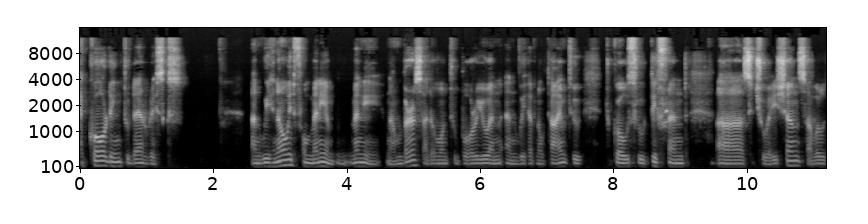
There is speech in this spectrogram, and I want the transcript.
according to their risks and we know it from many many numbers i don't want to bore you and, and we have no time to, to go through different uh, situations i will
